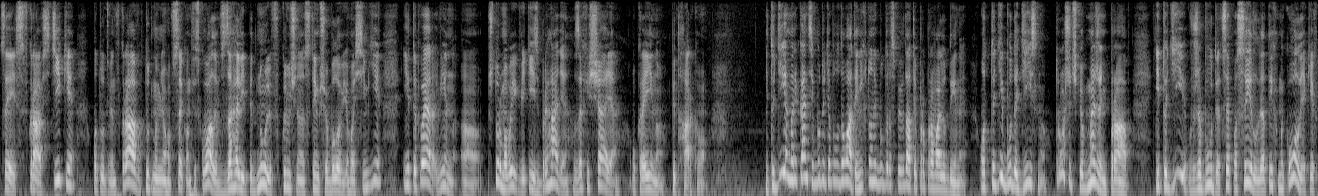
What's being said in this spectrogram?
цей вкрав стільки, отут він вкрав, тут ми в нього все конфіскували, взагалі під нуль, включно з тим, що було в його сім'ї. І тепер він, штурмовик в якійсь бригаді, захищає Україну під Харковом. І тоді американці будуть аплодувати, ніхто не буде розповідати про права людини. От тоді буде дійсно трошечки обмежень прав. І тоді вже буде це посил для тих Микол, яких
